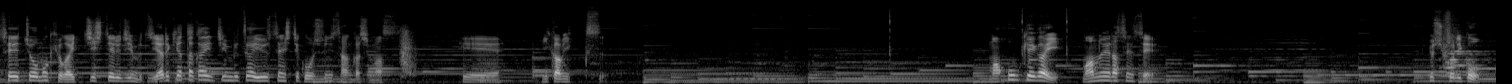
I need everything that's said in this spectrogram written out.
成長目標が一致している人物やる気が高い人物が優先して講習に参加します。へえミカミックス。魔法系がいい。マヌエラ先生。よしこれ行こう。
